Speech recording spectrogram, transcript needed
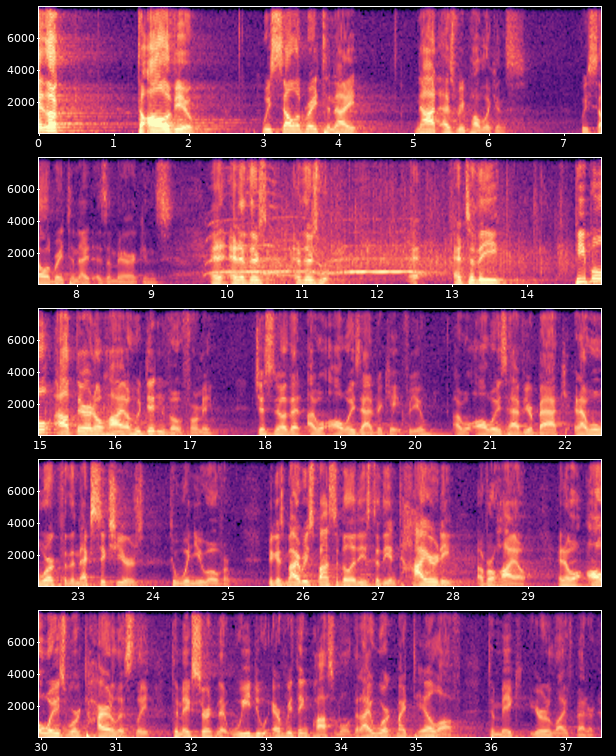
Hey, look, to all of you, we celebrate tonight not as Republicans. We celebrate tonight as Americans. And, and if there's, if there's, and to the people out there in Ohio who didn't vote for me, just know that I will always advocate for you. I will always have your back, and I will work for the next six years to win you over. Because my responsibility is to the entirety of Ohio, and I will always work tirelessly to make certain that we do everything possible, that I work my tail off to make your life better.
